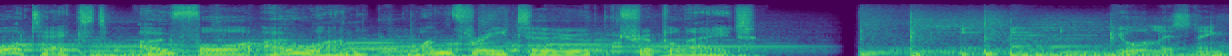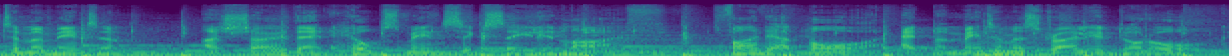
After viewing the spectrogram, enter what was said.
Or text 0401 132 888. You're listening to Momentum, a show that helps men succeed in life. Find out more at momentumaustralia.org.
